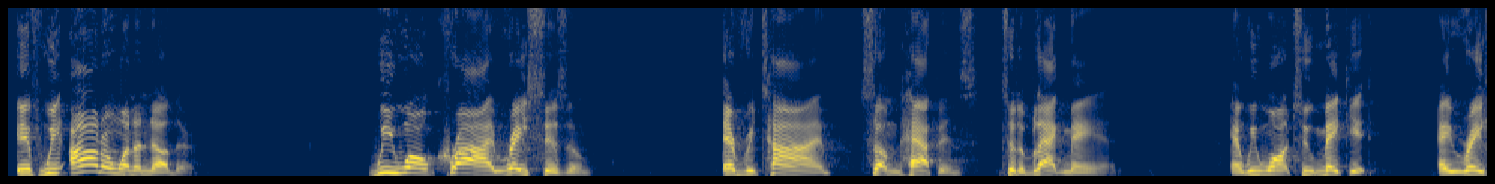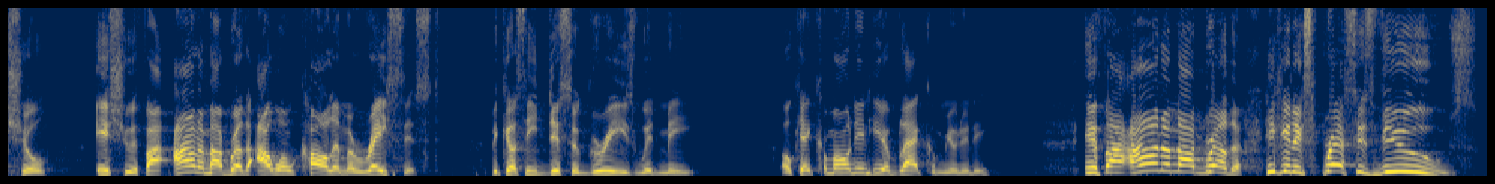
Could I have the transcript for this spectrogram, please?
If we honor one another, we won't cry racism every time something happens to the black man. And we want to make it a racial issue. If I honor my brother, I won't call him a racist because he disagrees with me. Okay, come on in here, black community. If I honor my brother, he can express his views,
